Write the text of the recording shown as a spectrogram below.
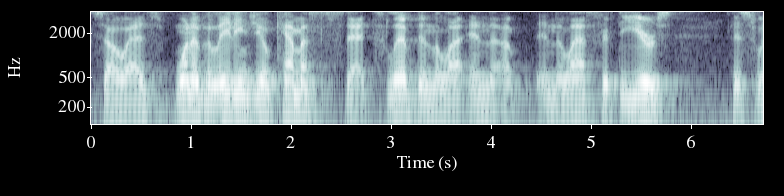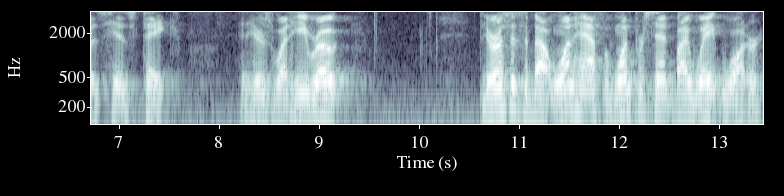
So as one of the leading geochemists that's lived in the, in the, in the last 50 years, this was his take. And here's what he wrote The Earth is about one half of 1% by weight water.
